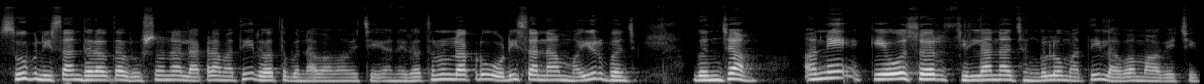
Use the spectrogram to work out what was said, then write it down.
શુભ નિશાન ધરાવતા વૃક્ષોના લાકડામાંથી રથ બનાવવામાં આવે છે અને રથનું લાકડું ઓડિશાના મયુરભંજ, ગંજામ અને કેઓસર જિલ્લાના જંગલોમાંથી લાવવામાં આવે છે.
